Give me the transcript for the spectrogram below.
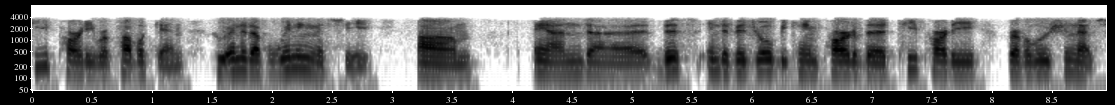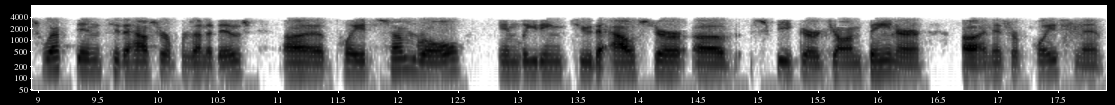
Tea Party Republican who ended up winning the seat. Um, and uh, this individual became part of the Tea Party revolution that swept into the House of Representatives, uh, played some role in leading to the ouster of Speaker John Boehner uh, and his replacement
